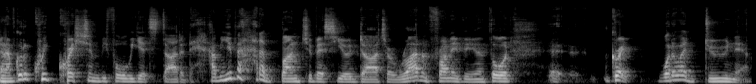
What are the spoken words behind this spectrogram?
And I've got a quick question before we get started. Have you ever had a bunch of SEO data right in front of you and thought, uh, great, what do I do now?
